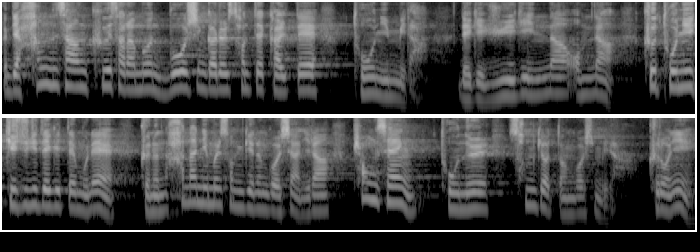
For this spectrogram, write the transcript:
근데 항상 그 사람은 무엇인가를 선택할 때 돈입니다. 내게 유익이 있나 없나 그 돈이 기준이 되기 때문에 그는 하나님을 섬기는 것이 아니라 평생 돈을 섬겼던 것입니다. 그러니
